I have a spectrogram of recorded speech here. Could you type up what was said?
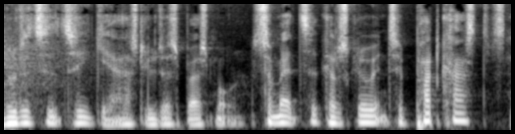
Nu er det tid til jeres lytterspørgsmål. Som altid kan du skrive ind til podcast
